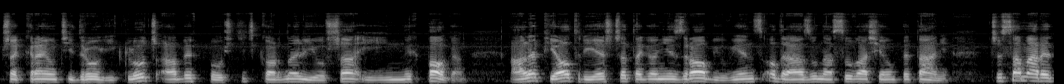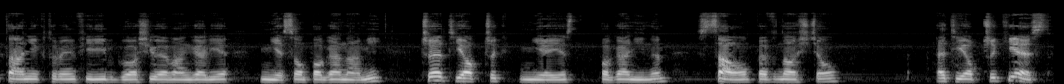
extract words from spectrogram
przekręci drugi klucz, aby wpuścić Korneliusza i innych pogan. Ale Piotr jeszcze tego nie zrobił, więc od razu nasuwa się pytanie, czy Samarytanie, którym Filip głosił Ewangelię, nie są poganami? Czy Etiopczyk nie jest poganinem? Z całą pewnością Etiopczyk jest.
